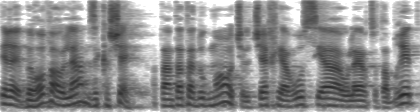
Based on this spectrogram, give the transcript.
תראה, ברוב העולם זה קשה, אתה נתת דוגמאות של צ'כיה, רוסיה, אולי הברית,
